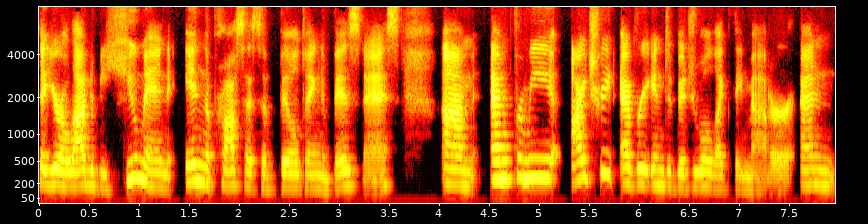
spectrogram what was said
that you're allowed to be human in the process of building a business. Um, and for me, I treat every individual like they matter. And,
